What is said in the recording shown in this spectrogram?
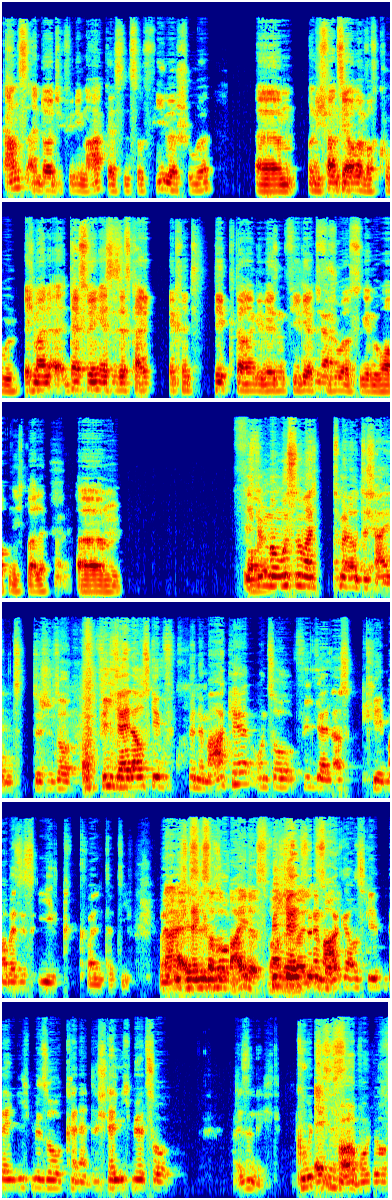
ganz eindeutig für die Marke, es sind so viele Schuhe ähm, und ich fand sie auch einfach cool. Ich meine, äh, deswegen ist es jetzt keine Kritik daran gewesen, viel Geld Ja. für Schuhe auszugeben, überhaupt nicht, weil ähm, Ich finde, man muss nur manchmal unterscheiden zwischen so viel Geld ausgeben für eine Marke und so viel Geld ausgeben, aber es ist eh qualitativ. Weil Nein, es ist also so, beides. viel Geld für eine so- Marke ausgeben, denke ich mir so, keine Ahnung, stelle ich mir jetzt so, weiß ich nicht, Gucci ist- vor, wo du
